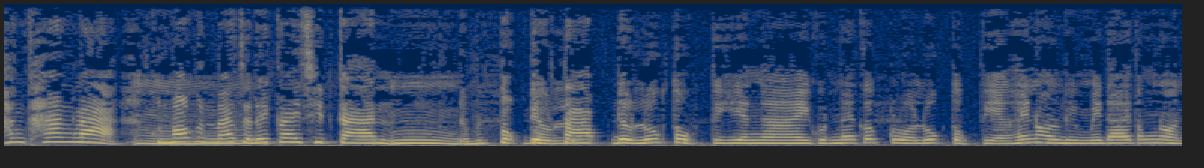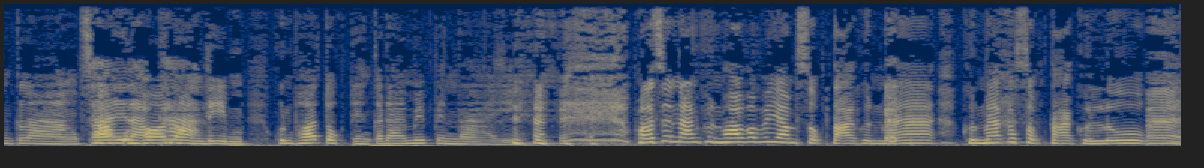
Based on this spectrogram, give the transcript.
ข้างๆล่ะอืมคุณพ่อคุณแม่จะได้ใกล้ชิดกันอืมเดี๋ยวมันตกเดี๋ยวตุบตับเดี๋ยวลูกตกเตียงไง คุณแม่ก็กลัวลูกตกเตียงให้นอนริมไม่ได้ต้องนอนกลางใช่ถ้าคุณแล้วพ่อค่ะนอนริม คุณพ่อตกเตียงก็ได้ไม่เป็นไร เพราะฉะนั้นคุณพ่อก็พยายามสบตาคุณแม่ คุณแม่ก็สบตาคุณลูกอ่า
